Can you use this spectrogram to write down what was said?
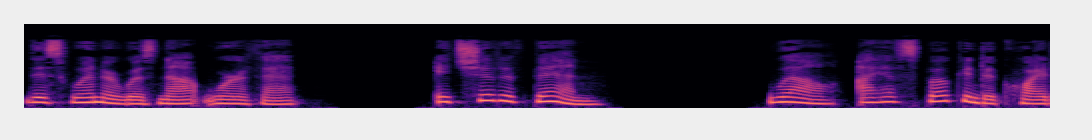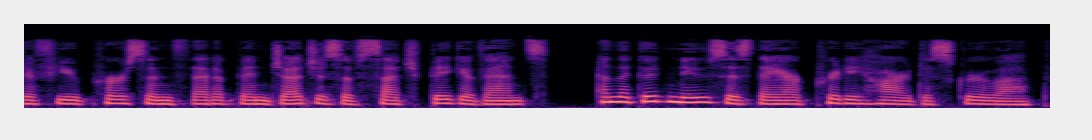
This winner was not worth it. It should have been. Well, I have spoken to quite a few persons that have been judges of such big events, and the good news is they are pretty hard to screw up.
